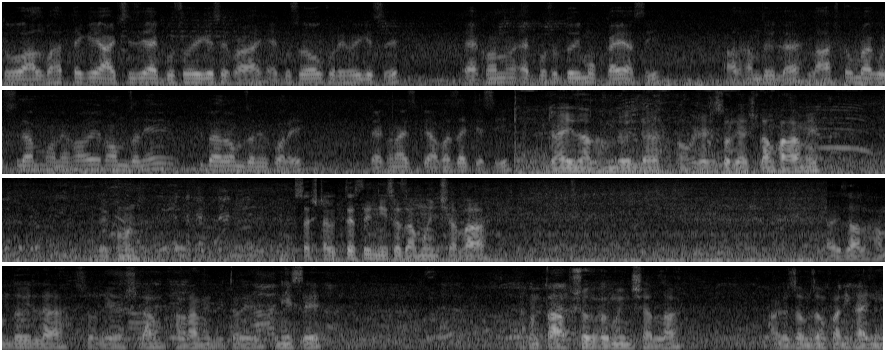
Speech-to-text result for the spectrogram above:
তো আলবাহার থেকে আসছি যে এক বছর হয়ে গেছে প্রায়, এক বছর উপরে হয়ে গেছে। এখন এক বছর ধরে মক্কায় আছি। আলহামদুলিল্লাহ লাস্ট ওমরা করছিলাম মনে হয় রমজানে, কিংবা রমজানের পরে। তো এখন আজকে আবার যাইতেছি। গাইজ, আলহামদুলিল্লাহ অলরেডি চলে আসলাম হারামে। দেখুন। চেষ্টা করতেছি, নিচে যাব ইনশাল্লাহ আলহামদুলিল্লাহ, চলে আসলাম হারামের ভিতরে, নিচে। এখন তাপ শুরু করব ইনশাল্লাহ আগে জমজম পানি খাইনি।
